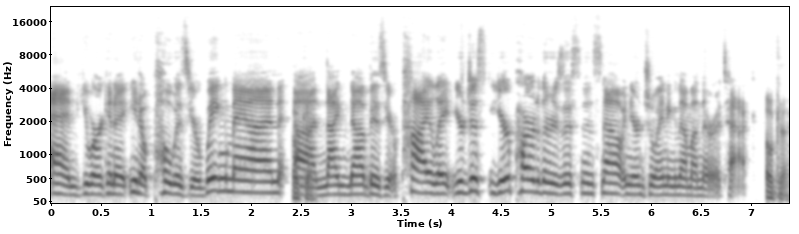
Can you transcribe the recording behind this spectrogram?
and you are gonna. You know, Poe is your wingman. Uh, Nien Nunb is your pilot. You're just you're part of the Resistance now, and you're joining them on their attack. Okay.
